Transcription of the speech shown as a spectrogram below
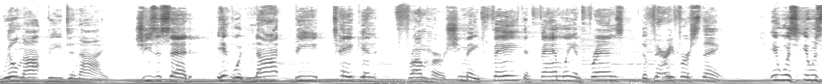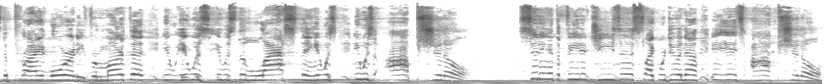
will not be denied. Jesus said, It would not be taken from her. She made faith and family and friends the very first thing. It was, it was the priority. For Martha, it, it, was, it was the last thing. It was, it was optional. Sitting at the feet of Jesus, like we're doing now, it's optional.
